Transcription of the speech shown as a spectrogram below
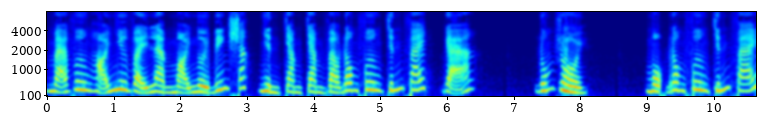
Mã Vương hỏi như vậy làm mọi người biến sắc nhìn chằm chằm vào Đông Phương chính phái, gã. Đúng rồi. Một Đông Phương chính phái.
